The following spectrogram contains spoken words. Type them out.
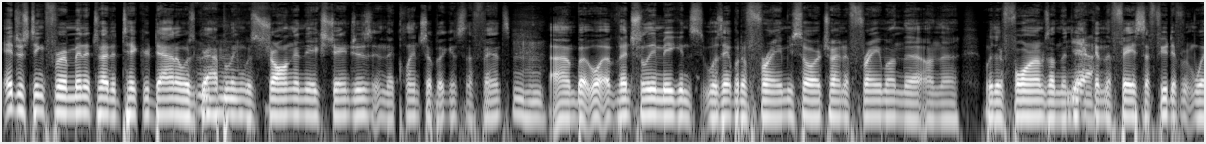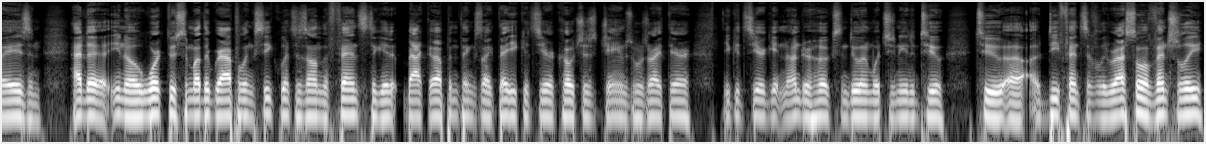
interesting for a minute. Tried to take her down and was grappling, Mhm. was strong in the exchanges in the clinch up against the fence. Mhm. Um, but eventually Megan was able to frame. You saw her trying to frame on the on the with her forearms on the neck Yeah. and the face a few different ways, and had to you know work through some other grappling sequences on the fence to get it back up and things like that. You could see her coaches. James was right there. You could see her getting underhooks and doing what she needed to to uh, defensively wrestle. Eventually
